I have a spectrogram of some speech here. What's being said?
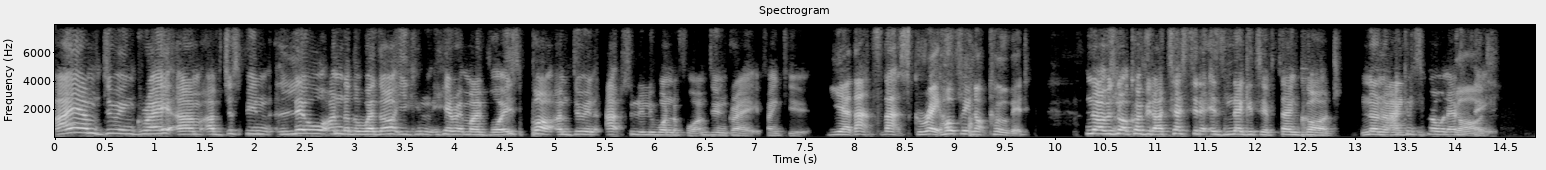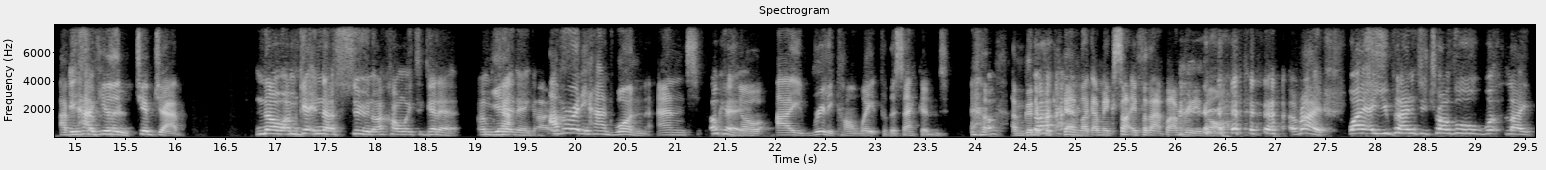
I am doing great. Um, I've just been a little under the weather. You can hear it in my voice, but I'm doing absolutely wonderful. I'm doing great. Thank you. Yeah, that's that's great. Hopefully not COVID. No, it's not COVID. I tested it. It's negative. Thank God. No, no, I can smell and everything. Have you It's had your jib jab? No, I'm getting that soon. I can't wait to get it. I'm Yeah, getting it, guys. I've already had one, and okay. so I really can't wait for the second. Oh. I'm gonna pretend like I'm excited for that, but I'm really not. All right. Why are you planning to travel? What like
